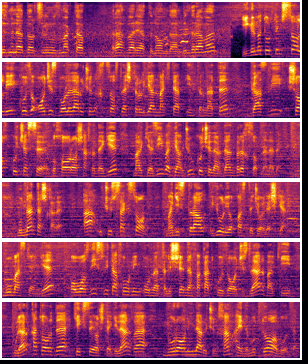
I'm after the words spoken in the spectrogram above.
o'z minnatdorchiligimizni maktab rahbariyati nomidan bildiraman. 24 sonli ko'zi ojiz bolalar uchun ixtisoslashtirilgan maktab internati gazli shoh ko'chasi buxoro shahridagi markaziy va gavjum ko'chalardan biri hisoblanadi. Bundan tashqari a 380 magistral yo'l yoqasida joylashgan. Bu maskanga ovozli svetoforning o'rnatilishi nafaqat ko'zi ojizlar balki ular qatorida keksa yoshdagilar va nuroniylar uchun ham ayni muddao bo'ldi.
